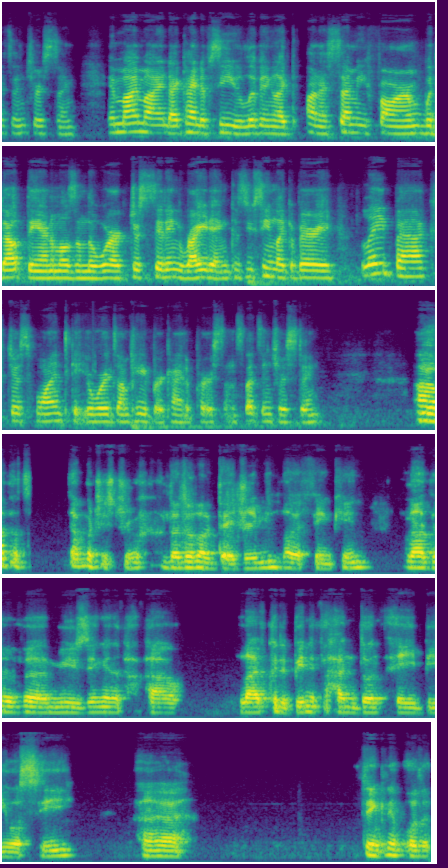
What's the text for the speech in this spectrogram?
It's interesting. In my mind, I kind of see you living like on a semi farm without the animals and the work, just sitting writing, because you seem like a very laid back, just wanting to get your words on paper kind of person. So that's interesting. Um, yeah, that's, that much is true. There's a lot of daydreaming, a lot of thinking, a lot of uh, musing and how life could have been if I hadn't done A, B, or C. Uh, thinking of other,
